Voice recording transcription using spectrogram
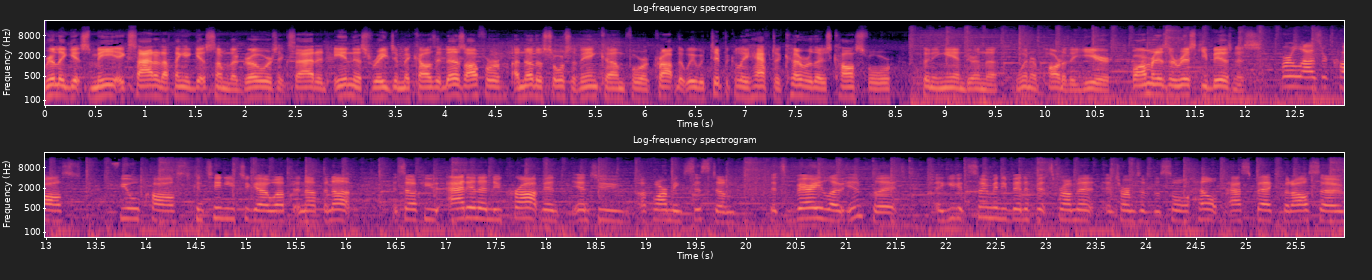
really gets me excited. I think it gets some of the growers excited in this region because it does offer another source of income for a crop that we would typically have to cover those costs for putting in during the winter part of the year. Farming is a risky business. Fertilizer costs, fuel costs continue to go up and up and up. And so if you add in a new crop in, into a farming system that's very low input, uh, you get so many benefits from it in terms of the soil health aspect, but also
